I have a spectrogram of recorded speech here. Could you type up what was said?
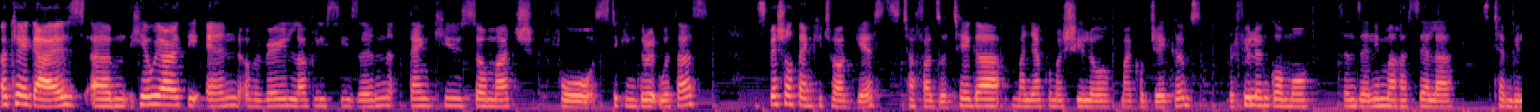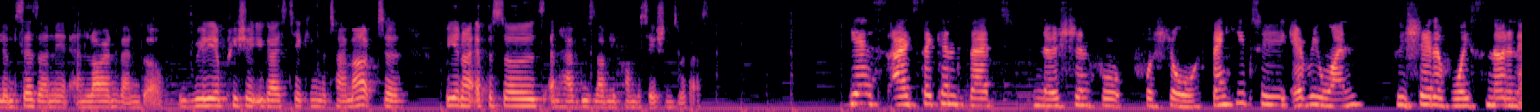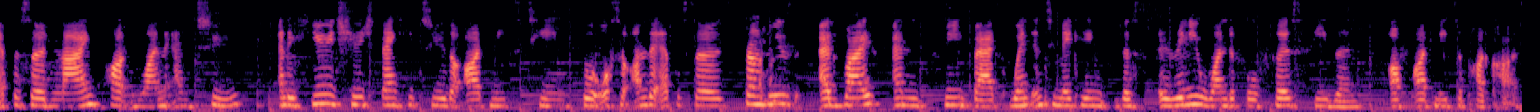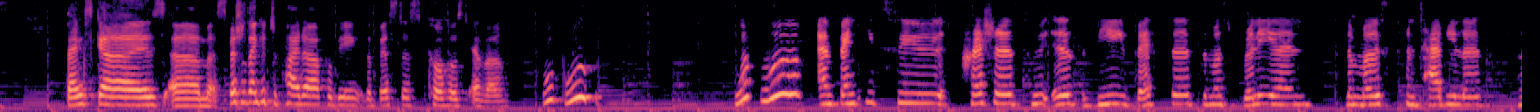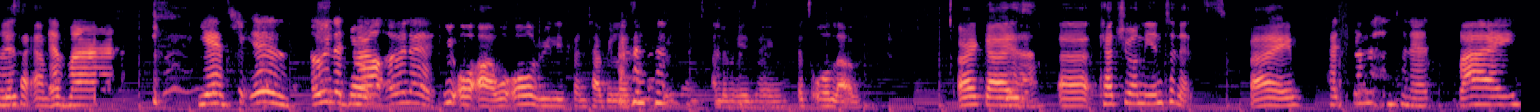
Okay, guys, um, here we are at the end of a very lovely season. Thank you so much for sticking through it with us. A special thank you to our guests, Tafaz Ortega, Manyaku Mashilo, Michael Jacobs, Refilo Ngomo, Senzeni Marasela, Sethembile Msezane, and Lauren Van Gogh. We really appreciate you guys taking the time out to be in our episodes and have these lovely conversations with us. Yes, I second that notion for, for sure. Thank you to everyone who shared a voice note in episode 9, part 1 and 2. And a huge, huge thank you to the Art Meets team who were also on the episodes, from whose advice and feedback went into making this a really wonderful first season of Art Meets a podcast. Thanks, guys. Um, special thank you to Paida for being the bestest co host ever. Whoop, whoop. Whoop whoop! And thank you to Precious, who is the bestest, the most brilliant, the most fantabulous host Yes, I am. ever. Yes, she is. Own it, No. girl. Own it. We all are. We're all really fantabulous and amazing. It's all love. All right, guys. Uh, catch you on the internets. Bye. Catch you on the internet. Bye.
